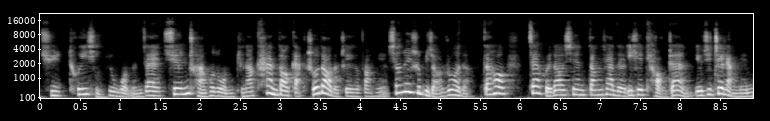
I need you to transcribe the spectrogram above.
去推行，就我们在宣传或者我们平常看到、感受到的这个方面，相对是比较弱的。然后再回到现当下的一些挑战，尤其这两年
